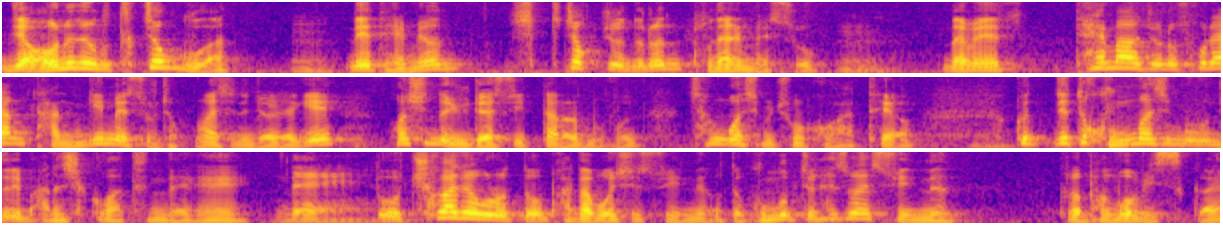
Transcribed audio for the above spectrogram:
이제 어느 정도 특정 구간에 음. 되면 실적주들은 분할 매수, 음. 그다음에 테마주는 소량 단기 매수로 접근하시는 전략이 훨씬 더 유리할 수 있다는 부분 참고하시면 좋을 것 같아요. 그 이제 또 궁금하신 부분들이 많으실 것 같은데 네. 또 추가적으로 또 받아보실 수 있는 어떤 궁금증 해소할 수 있는 그런 방법이 있을까요?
